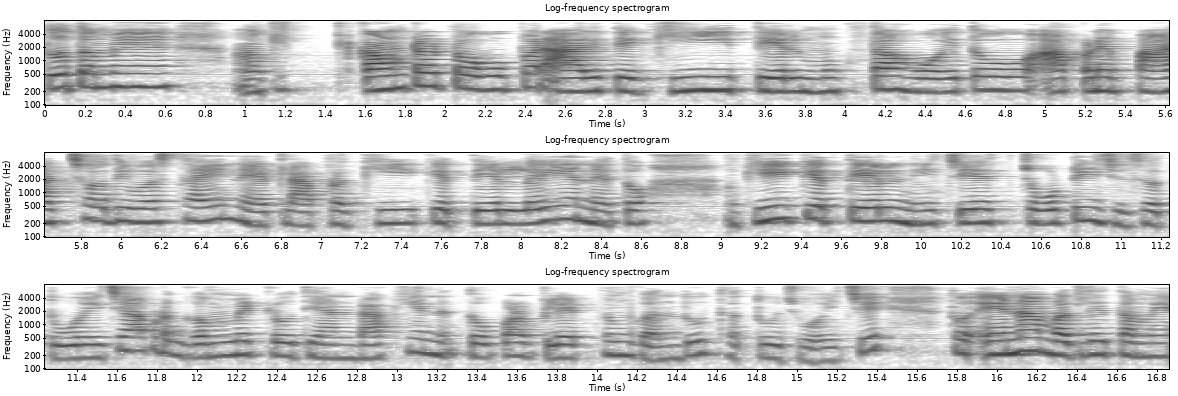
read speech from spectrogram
તો તમે કાઉન્ટર ટોપ ઉપર આ રીતે ઘી, તેલ મૂકતા હોય તો આપણે પાંચ છ દિવસ થાય ને એટલે આપણે ઘી કે તેલ લઈએ ને તો ઘી કે તેલ નીચે ચોટી જ જતું હોય છે. આપણે ગમે એટલું ધ્યાન રાખીએ ને તો પણ પ્લેટફોર્મ ગંદુ થતું જ હોય છે. તો એના બદલે તમે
